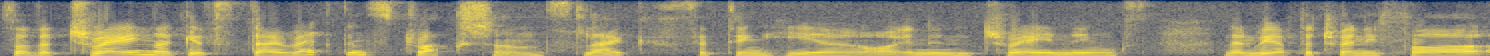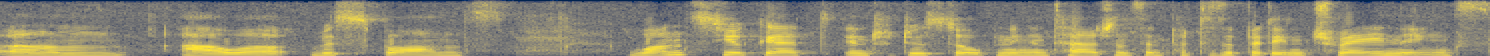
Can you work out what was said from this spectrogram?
So the trainer gives direct instructions like sitting here or in, in trainings. Then we have the 24 um, hour response. Once you get introduced to opening intelligence and participate in trainings,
